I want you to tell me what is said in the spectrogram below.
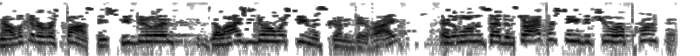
Now look at her response. She's doing, Elijah's doing what she was going to do, right? And the woman said to him, Sir, I perceive that you are a prophet.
